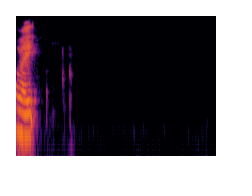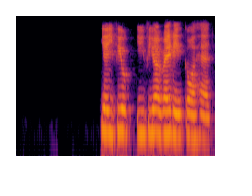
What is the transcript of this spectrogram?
All right. Yeah, if you if you are ready, go ahead.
